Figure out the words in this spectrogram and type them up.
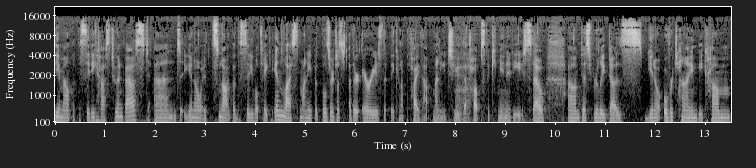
the amount that the city has to invest, and you know it's not that the city will take in less money, but those are just other areas that they can apply that money to that helps the community. So um, this really does, you know, over time become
